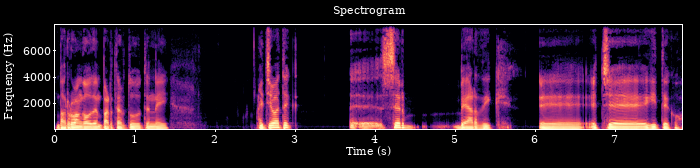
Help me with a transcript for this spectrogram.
barruan gauden parte hartu duten nahi. Etxe batek e, zer behardik e, etxe egiteko?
